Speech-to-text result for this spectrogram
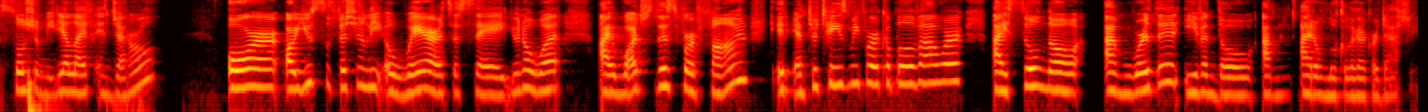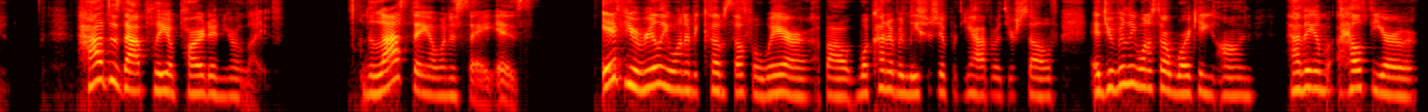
social media life in general? Or are you sufficiently aware to say, you know what? I watched this for fun. It entertains me for a couple of hours. I still know I'm worth it, even though I'm I don't look like a Kardashian. how does that play a part in your life? The last thing I want to say is if you really want to become self-aware about what kind of relationship you have with yourself and you really want to start working on having a healthier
